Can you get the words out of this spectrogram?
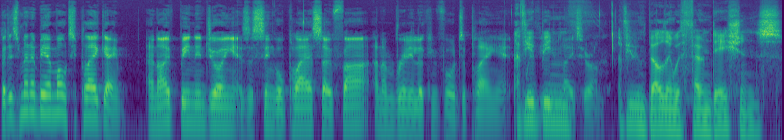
But it's meant to be a multiplayer game, and I've been enjoying it as a single player so far, and I'm really looking forward to playing it Have you been later on. Have you been building with foundations?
